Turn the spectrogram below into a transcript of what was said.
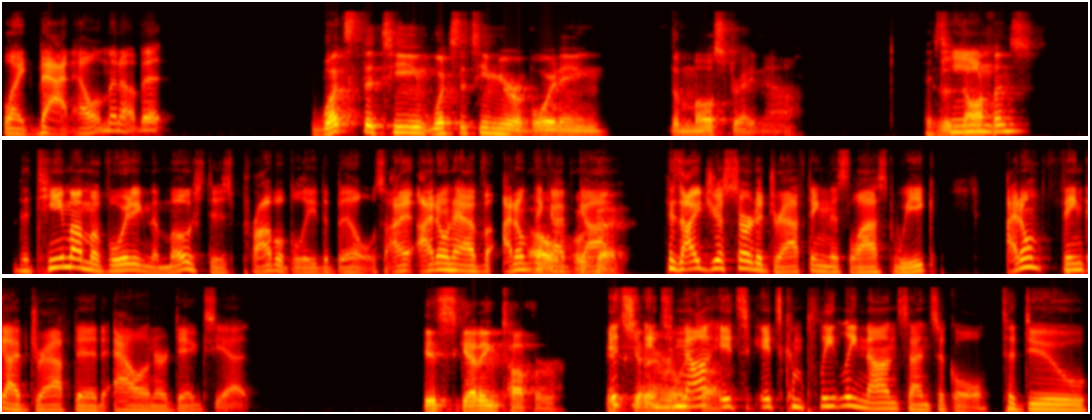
Like that element of it. What's the team? What's the team you're avoiding the most right now? The Is team, it Dolphins? the team I'm avoiding the most is probably the Bills. I I don't have. I don't think Oh, I've got because I just started drafting this last week. I don't think I've drafted Allen or Diggs yet. It's getting tougher. it's getting it's really not tough. it's it's completely nonsensical to do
